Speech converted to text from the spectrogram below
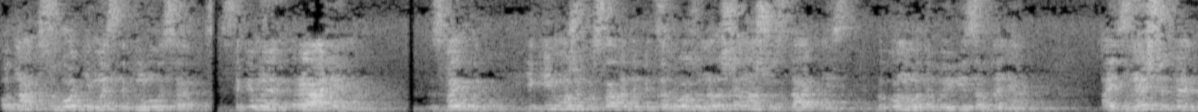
Однак сьогодні ми стикнулися з такими реаліями, з викликом, який може поставити під загрозу не лише нашу здатність виконувати бойові завдання, а й знищити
